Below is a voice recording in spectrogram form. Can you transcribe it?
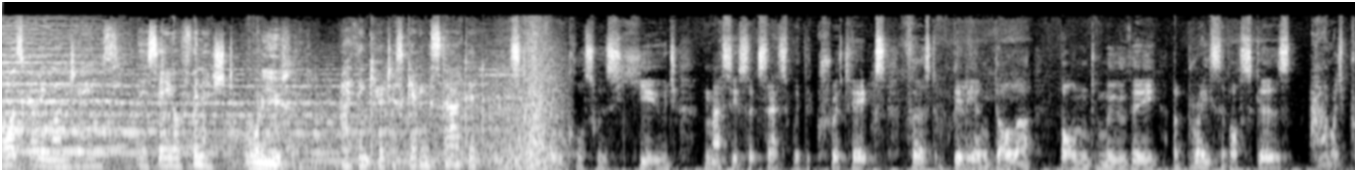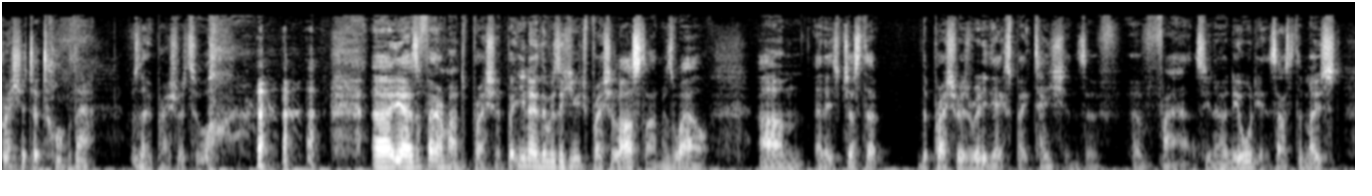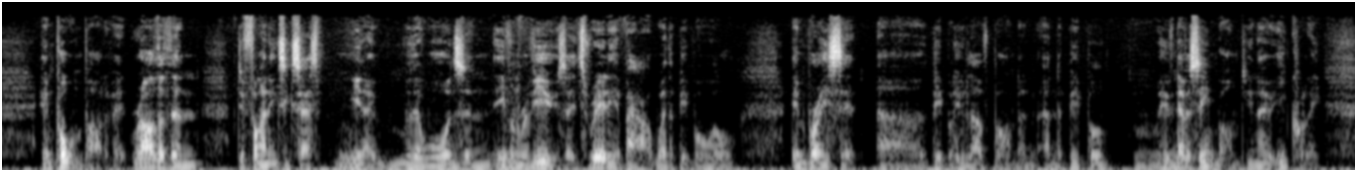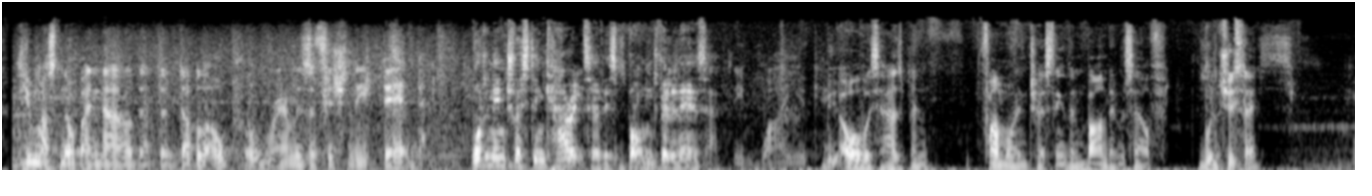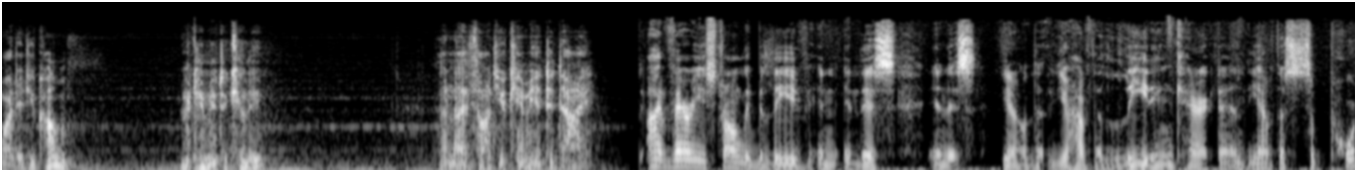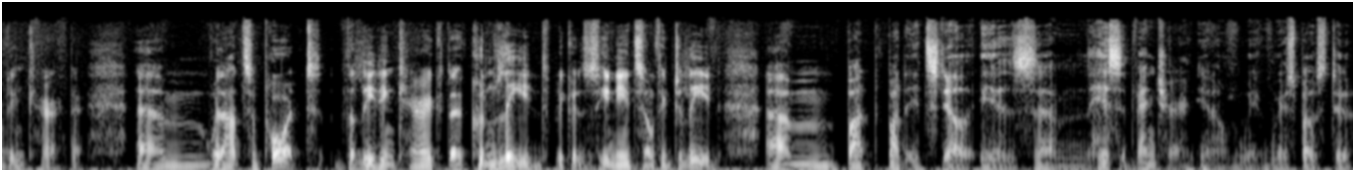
know what's going on, James. They say you're finished. What do you think? I think you're just getting started. Skyfall, of course, was huge, massive success with the critics, first billion dollar Bond movie, a brace of Oscars. How much pressure to top that? There was no pressure at all. uh, yeah, there's a fair amount of pressure, but you know there was a huge pressure last time as well, um, and it's just that the pressure is really the expectations of, of fans, you know, and the audience. That's the most important part of it, rather than defining success, you know, with awards and even reviews. It's really about whether people will embrace it, uh, people who love Bond and, and the people who've never seen Bond, you know, equally. You must know by now that the Double O program is officially dead. What an interesting character this Bond villain is. He always has been far more interesting than Bond himself, wouldn't you say? Why did you come? I came here to kill you. And I thought you came here to die. I very strongly believe in, in this in this you know the, you have the leading character and you have the supporting character. Um, without support, the leading character couldn't lead because he needs something to lead. Um, but but it still is um, his adventure. You know, we, we're supposed to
